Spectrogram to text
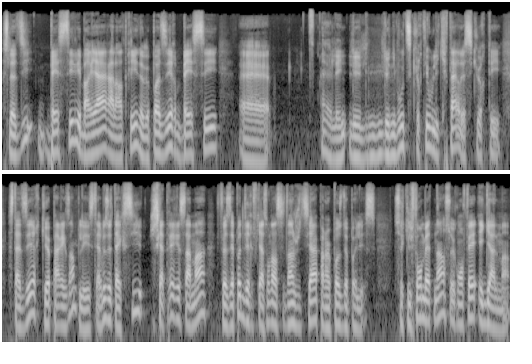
Cela dit, baisser les barrières à l'entrée ne veut pas dire baisser euh, le, niveau de sécurité ou les critères de sécurité. C'est-à-dire que, par exemple, les services de taxi, jusqu'à très récemment, ne faisaient pas de vérification d'antécédents judiciaires par un poste de police. Ce qu'ils font maintenant, ce qu'on fait également.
